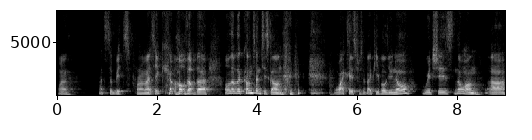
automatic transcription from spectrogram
well, that's a bit problematic. all of the all of the content is gone. Wagtail is trusted by people you know, which is no one. Uh,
